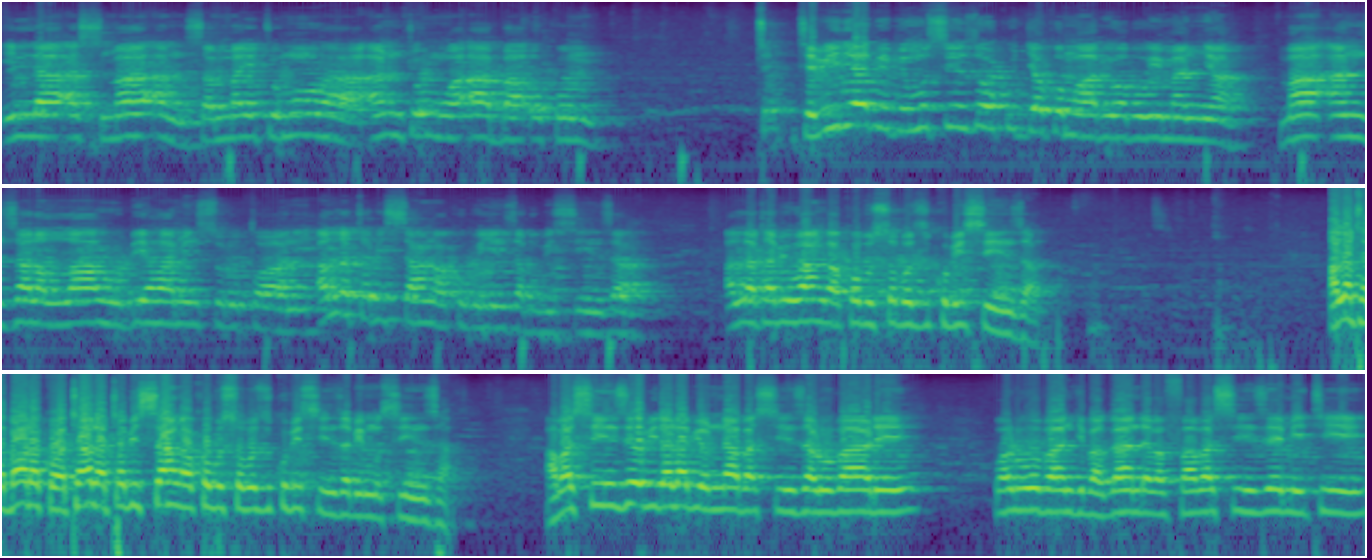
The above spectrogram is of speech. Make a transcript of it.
illa asma'an sammaitumuha antum wa abaukum. Tebiri ebyo bimusinza okugjako mwabiwa buwimanya. Ma anzala llahu biha min sultaani allah tabisangako buyinza bubisinza. Allah tabiwangako busobozi kubisinza. Allah tabaraka wataala tabisangako busobozi kubisinza bimusinza abasinza ebirala byonna basinza lubaale waliwo bangi baganda baffe abasinza emiti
